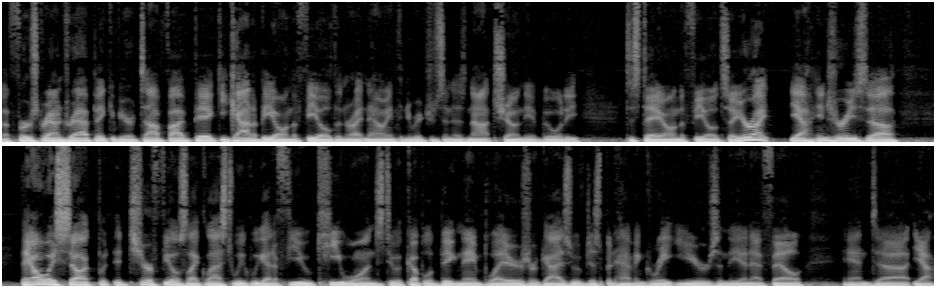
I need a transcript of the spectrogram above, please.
a first round draft pick, if you're a top five pick, you got to be on the field. And right now, Anthony Richardson has not shown the ability to stay on the field. So you're right. Yeah, injuries, uh, they always suck, but it sure feels like last week we got a few key ones to a couple of big name players or guys who have just been having great years in the NFL. And uh, yeah,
